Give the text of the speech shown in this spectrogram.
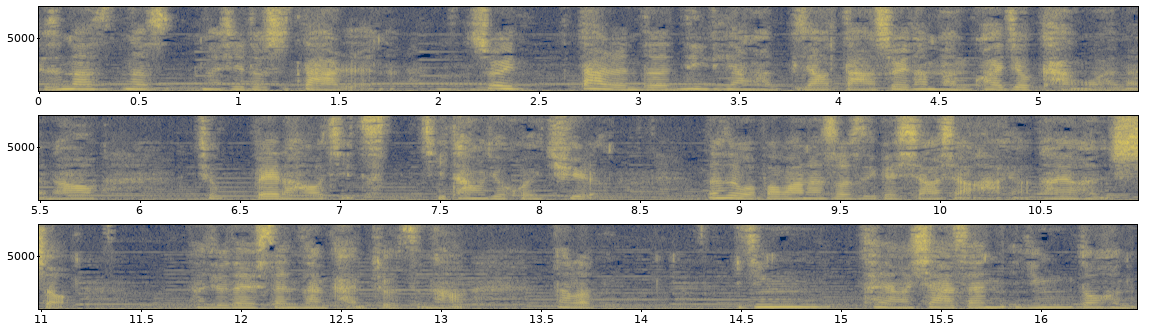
可是那那那些都是大人，所以大人的力量很比较大，所以他们很快就砍完了，然后就背了好几次几趟就回去了。但是我爸爸那时候是一个小小孩啊，他又很瘦，他就在山上砍竹子，然后到了已经太阳下山，已经都很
